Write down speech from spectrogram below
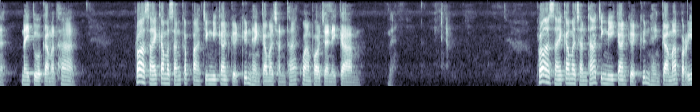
นะในตัวกรรมธาตุ เพราะอาศัยกรรมสังกัปปะจึงมีการเกิดขึ้นแห่งกรรมฉันทะความพอใจในกามเพราะอาศัยกรรมฉันทะจึงมีการเกิดขึ้นแห่งกามปริ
